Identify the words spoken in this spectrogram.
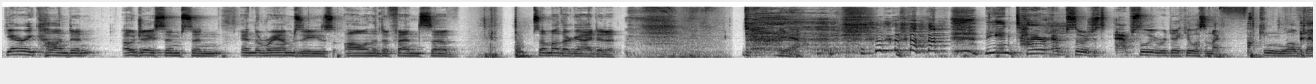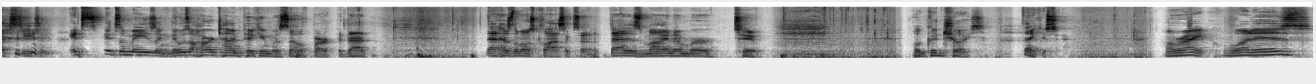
Gary Condit, O.J. Simpson, and the Ramseys, all in the defense of some other guy did it. Yeah. The entire episode is just absolutely ridiculous, and I fucking love that season. it's it's amazing. There was a hard time picking with South Park, but that that has the most classics in it. That is my number two. Well, good choice. Thank you, sir. All right. What is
